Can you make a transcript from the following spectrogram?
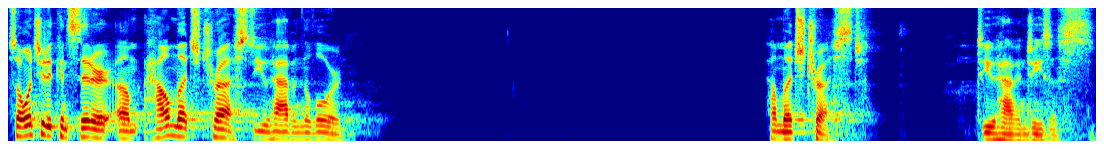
So I want you to consider um, how much trust do you have in the Lord? How much trust do you have in Jesus?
